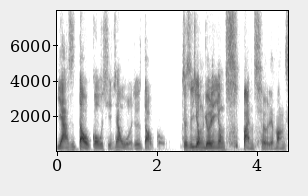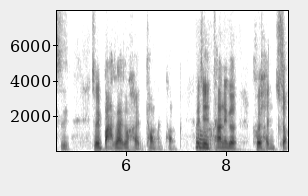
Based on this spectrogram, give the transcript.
牙是倒钩型，像我就是倒钩，就是用有点用半扯的方式，所以拔出来说很痛很痛，而且它那个会很肿，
